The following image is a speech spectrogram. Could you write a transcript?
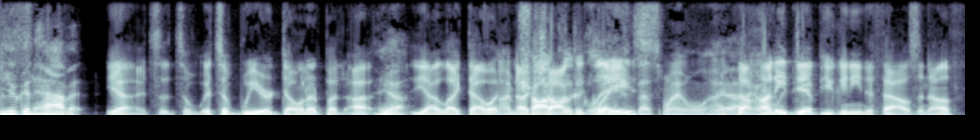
You can have it. Yeah, it's it's a it's a weird donut, but uh, Yeah. yeah, I like that one. I'm Uh, chocolate, glaze. glazed. That's my only. Yeah. the my honey only dip you can eat a thousand of.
